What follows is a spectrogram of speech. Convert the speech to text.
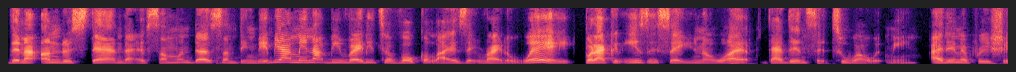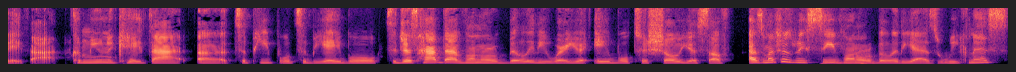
then I understand that if someone does something, maybe I may not be ready to vocalize it right away, but I could easily say, you know what, that didn't sit too well with me. I didn't appreciate that. Communicate that uh, to people to be able to just have that vulnerability where you're able to show yourself as much as we see vulnerability as weakness,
